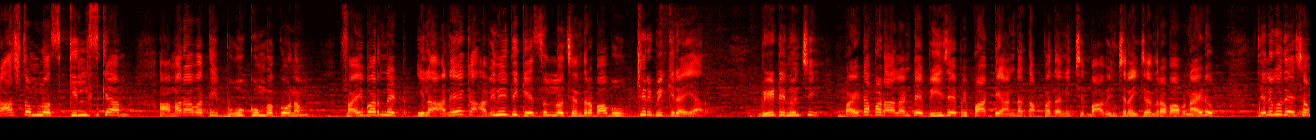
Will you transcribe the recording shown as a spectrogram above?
రాష్ట్రంలో స్కిల్ స్కామ్ అమరావతి భూ కుంభకోణం ఫైబర్ నెట్ ఇలా అనేక అవినీతి కేసుల్లో చంద్రబాబు ఉక్కిరి బిక్కిరయ్యారు వీటి నుంచి బయటపడాలంటే బీజేపీ పార్టీ అండ తప్పదని భావించిన ఈ చంద్రబాబు నాయుడు తెలుగుదేశం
